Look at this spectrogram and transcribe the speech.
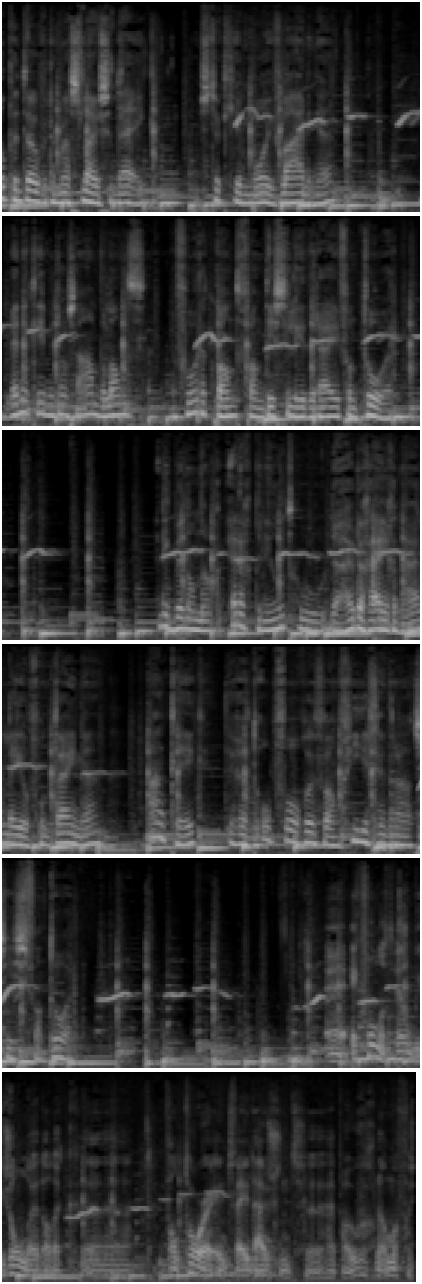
Lopend over de Maasluisendijk, een stukje mooi Vlaardingen, ben ik inmiddels aanbeland voor het pand van distilleerderij Van Toor. En ik ben dan ook erg benieuwd hoe de huidige eigenaar Leo Fontijnen aankeek tegen het opvolgen van vier generaties Van Toor. Uh, ik vond het heel bijzonder dat ik uh, Van Toor in 2000 uh, heb overgenomen van,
